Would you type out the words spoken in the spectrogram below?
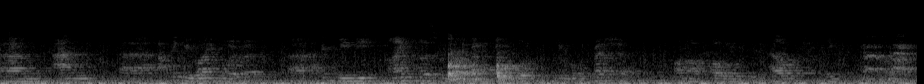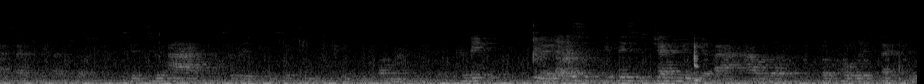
Um, and uh, I think you're right, Moira. Uh, I think we need, I personally need to be more pressure on our colleagues in health, police, etc., etc., to, to add to the constituency committee fund. Because it, you know, if this, if this is genuinely about how the, the public sector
